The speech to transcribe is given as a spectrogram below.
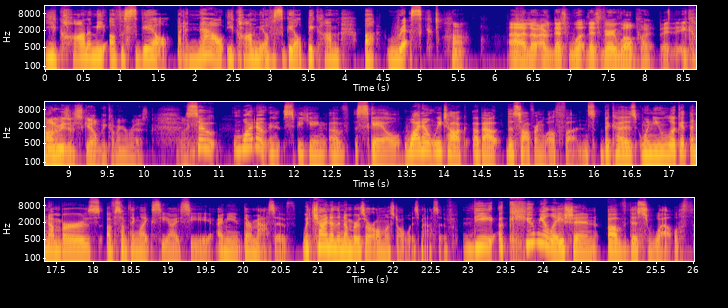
economy of scale, but now economy of scale become a risk. Huh. Uh, that's what that's very well put. Economies of scale becoming a risk. Like so why don't speaking of scale, why don't we talk about the sovereign wealth funds? Because when you look at the numbers of something like CIC, I mean they're massive. With China, the numbers are almost always massive. The accumulation of this wealth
